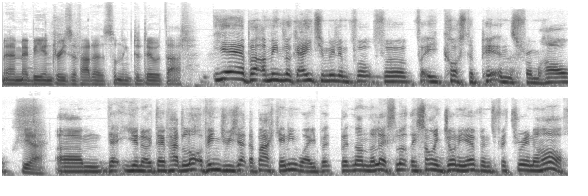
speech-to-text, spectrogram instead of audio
Uh, maybe injuries have had a, something to do with that. Yeah, but I mean, look, 80 million for, for, for he cost a pittance from Hull. Yeah. Um, that, you know, they've had a lot of injuries at the back anyway, but but nonetheless, look, they signed Jonny Evans for three and a half.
